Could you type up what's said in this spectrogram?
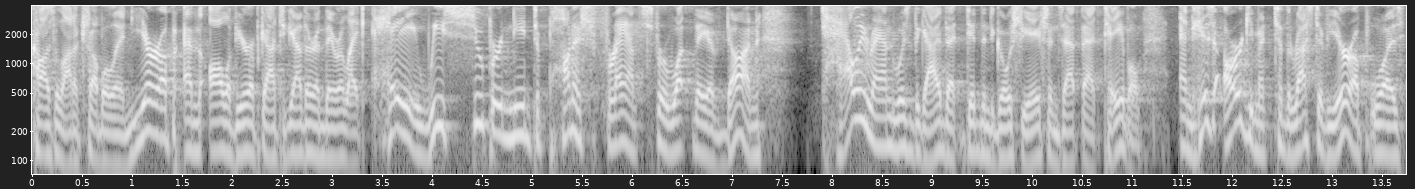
caused a lot of trouble in Europe and all of Europe got together and they were like, hey, we super need to punish France for what they have done. Talleyrand was the guy that did the negotiations at that table. And his argument to the rest of Europe was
